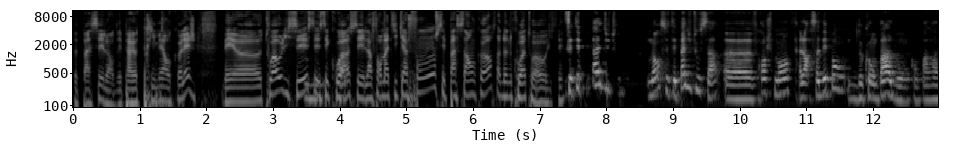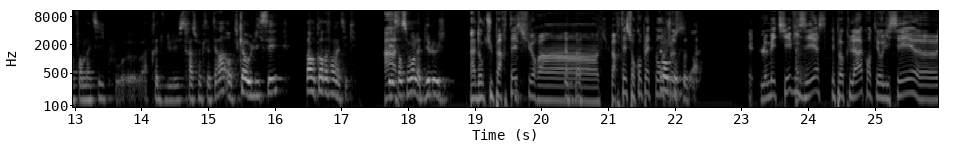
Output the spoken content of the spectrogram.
se passer lors des périodes primaires au collège. Mais euh, toi au lycée, c'est quoi? C'est l'informatique à fond? C'est pas ça encore? Ça donne quoi toi au lycée? C'était pas du tout. Non, c'était pas du tout ça. Euh, franchement, alors ça dépend de quoi on parle, donc on parlera informatique ou euh, après de l'illustration, etc. En tout cas, au lycée, pas encore d'informatique. Ah, essentiellement la biologie. Ah, donc tu partais sur un, tu partais sur complètement autre chose. Le métier visé à cette époque-là, quand t'es au lycée, euh,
